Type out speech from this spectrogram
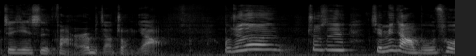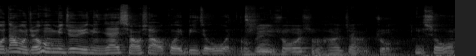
这件事反而比较重要。我觉得就是前面讲的不错，但我觉得后面就有点在小小规避这个问题。我跟你说，为什么他会这样做？你说，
